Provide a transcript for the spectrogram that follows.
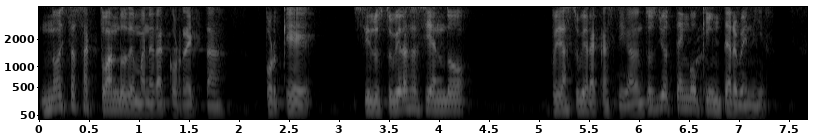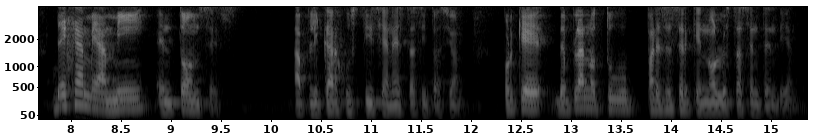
no estás actuando de manera correcta, porque si lo estuvieras haciendo, pues ya estuviera castigado. Entonces yo tengo que intervenir. Déjame a mí entonces aplicar justicia en esta situación, porque de plano tú parece ser que no lo estás entendiendo.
